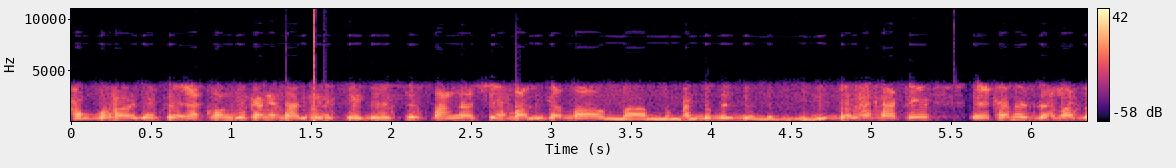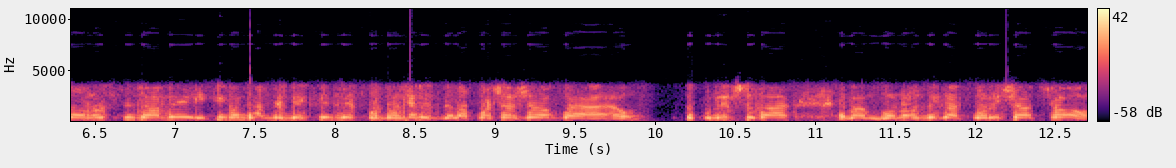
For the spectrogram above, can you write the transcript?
সম্পূর্ণ হয়ে গেছে। এখন যেখানে দাঁড়িয়ে সেটা হচ্ছে বাংলাদেশের বালিকা মাধ্যমিক বিদ্যালয় মাঠে। এখানে জানাজা অনুষ্ঠিত হবে। ইতিমধ্যে আপনি দেখছেন যে পটুয়াখালী জেলা প্রশাসক পুলিশ সুপার এবং গণ অধিকার পরিষদ সহ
